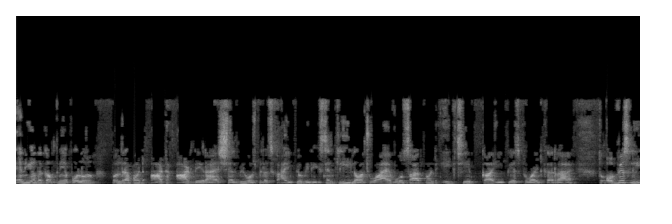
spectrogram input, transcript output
any other company Apollo 15.88 दे रहा है। शेल्बी हॉस्पिटल्स का आईपीओ भी रिसेंटली ही लॉन्च हुआ है। वो 7.16 का ईपीएस प्रोवाइड कर रहा है। तो ऑब्वियसली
